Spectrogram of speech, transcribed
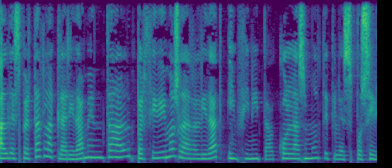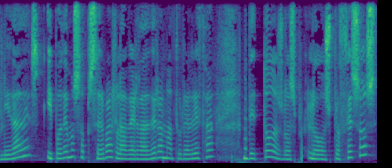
Al despertar la claridad mental, percibimos la realidad infinita con las múltiples posibilidades y podemos observar la verdadera naturaleza de todos los, procesos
